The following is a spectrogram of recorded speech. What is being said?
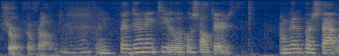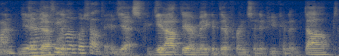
Sure, no problem." Exactly. But donate to your local shelters. I'm gonna push that one. Yeah, donate to definitely. your local shelters. Yes, get out there and make a difference. And if you can adopt,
